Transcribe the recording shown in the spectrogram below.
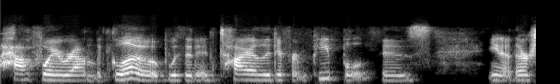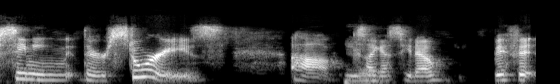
halfway around the globe with an entirely different people. Is you know they're singing their stories because uh, yeah. I guess you know if it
